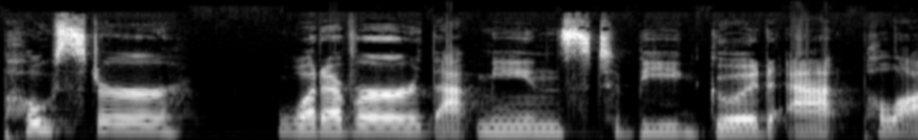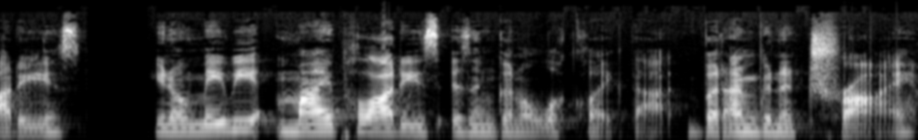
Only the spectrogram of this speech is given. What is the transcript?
poster, whatever that means to be good at Pilates. You know, maybe my Pilates isn't going to look like that, but I'm going to try.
